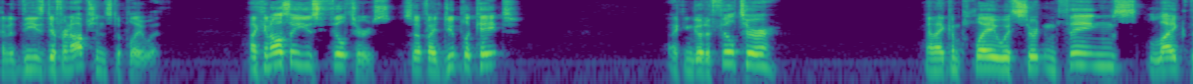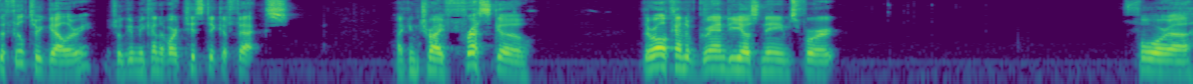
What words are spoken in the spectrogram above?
kind of these different options to play with. I can also use filters. So if I duplicate, I can go to filter, and I can play with certain things like the filter gallery, which will give me kind of artistic effects. I can try fresco. They're all kind of grandiose names for for uh,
